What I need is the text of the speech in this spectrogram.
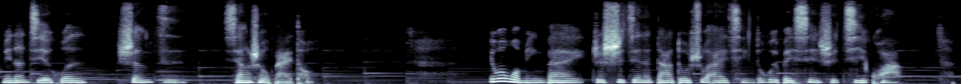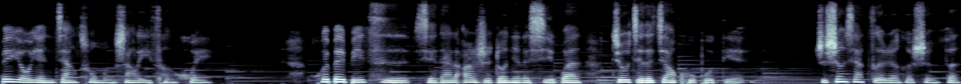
没能结婚生子，相守白头。因为我明白，这世间的大多数爱情都会被现实击垮，被油盐酱醋蒙上了一层灰，会被彼此携带了二十多年的习惯纠结的叫苦不迭，只剩下责任和身份。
